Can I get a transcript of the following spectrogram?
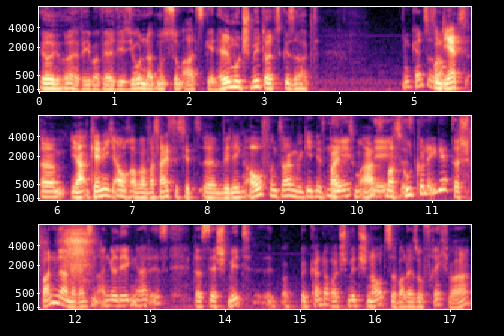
ja, ja, Herr Weber, wer Visionen hat, muss zum Arzt gehen. Helmut Schmidt hat es gesagt. Und kennst du es Und auch? jetzt, ähm, ja, kenne ich auch, aber was heißt das jetzt? Äh, wir legen auf und sagen, wir gehen jetzt beide nee, zum Arzt. Nee, Mach's das, gut, Kollege. Das Spannende an der ganzen Angelegenheit ist, dass der Schmidt, äh, bekannt auch als Schmidt-Schnauze, weil er so frech war,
